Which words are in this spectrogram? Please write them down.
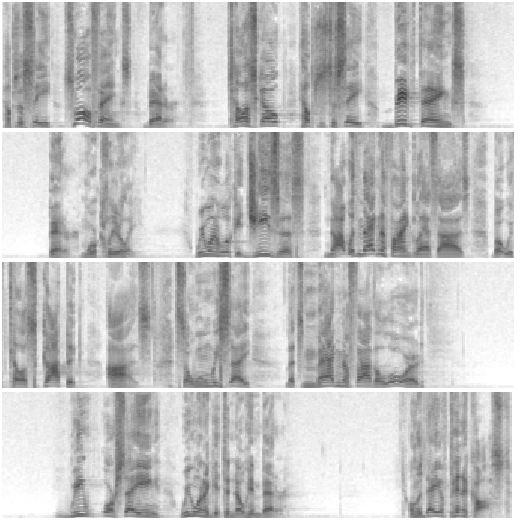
helps us see small things better. Telescope helps us to see big things better, more clearly. We want to look at Jesus not with magnifying glass eyes, but with telescopic eyes. So when we say, let's magnify the Lord, we are saying we want to get to know him better. On the day of Pentecost,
